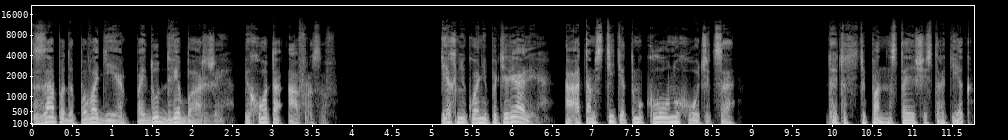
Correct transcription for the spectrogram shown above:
С запада по воде пойдут две баржи, пехота афросов. Технику они потеряли, а отомстить этому клоуну хочется. Да этот Степан настоящий стратег.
